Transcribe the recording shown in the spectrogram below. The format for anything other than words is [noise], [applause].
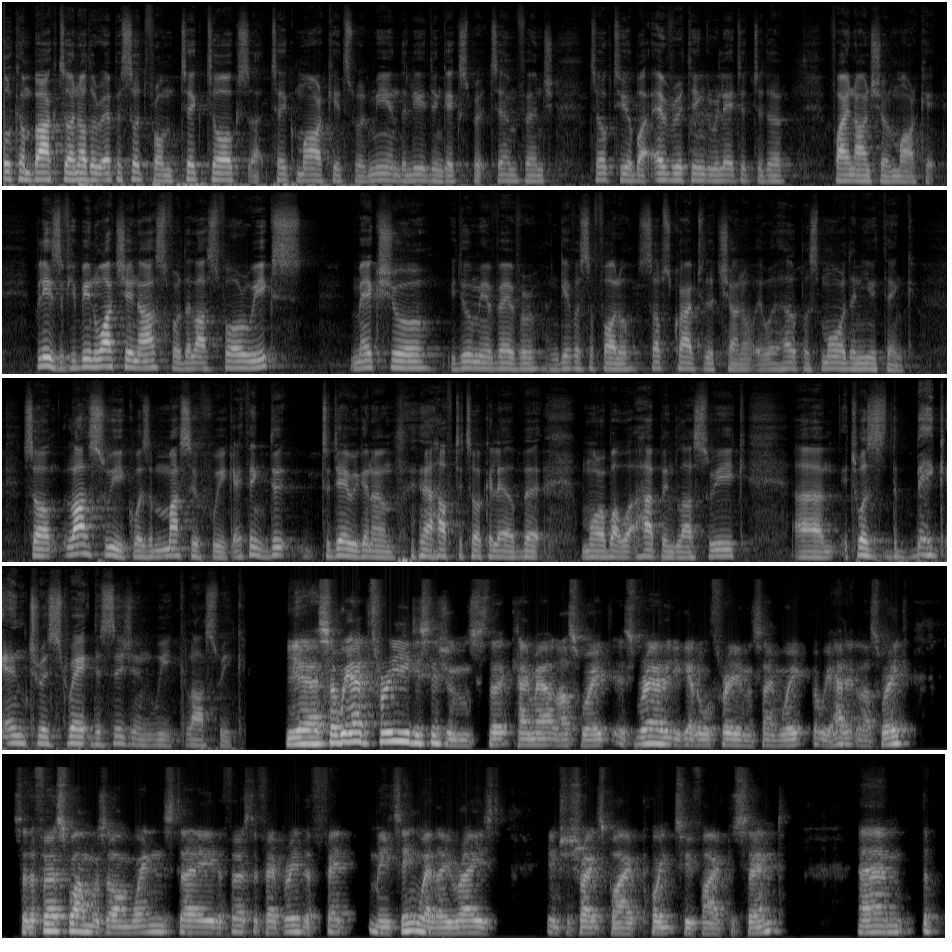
Welcome back to another episode from TIC Talks at TIC Markets, where me and the leading expert Tim Finch talk to you about everything related to the financial market. Please, if you've been watching us for the last four weeks, make sure you do me a favor and give us a follow, subscribe to the channel. It will help us more than you think. So last week was a massive week. I think th- today we're gonna [laughs] have to talk a little bit more about what happened last week. Um, it was the big interest rate decision week last week. Yeah, so we had three decisions that came out last week. It's rare that you get all three in the same week, but we had it last week. So the first one was on Wednesday, the 1st of February, the Fed meeting where they raised interest rates by 0.25%. Um, the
